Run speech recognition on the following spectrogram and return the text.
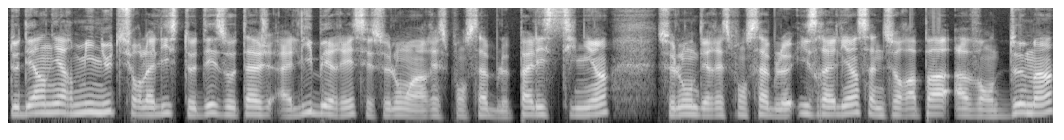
de dernière minute sur la liste des otages à libérer, c'est selon un responsable palestinien. Selon des responsables israéliens, ça ne sera pas avant demain.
